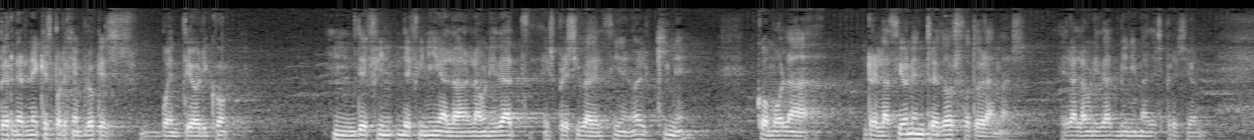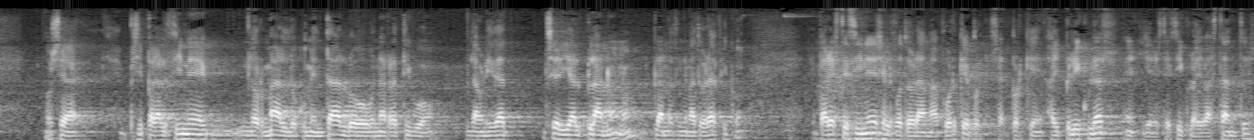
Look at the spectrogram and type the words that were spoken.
Werner Neckes, por ejemplo, que es un buen teórico, defin- definía la, unidad expresiva del cine, el kine, como la relación entre dos fotogramas. Era la unidad mínima de expresión. O sea, si para el cine normal, documental o narrativo, la unidad sería el plano, ¿no? el plano cinematográfico, para este cine es el fotograma. ¿Por qué? Porque, porque hay películas, eh, y en este ciclo hay bastantes,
